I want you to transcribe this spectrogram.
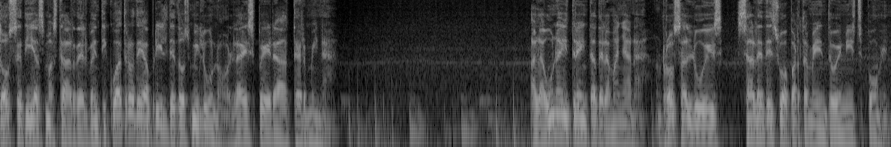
Doce días más tarde, el 24 de abril de 2001, la espera termina. A la 1 y 30 de la mañana, Rosa Lewis sale de su apartamento en East Point.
